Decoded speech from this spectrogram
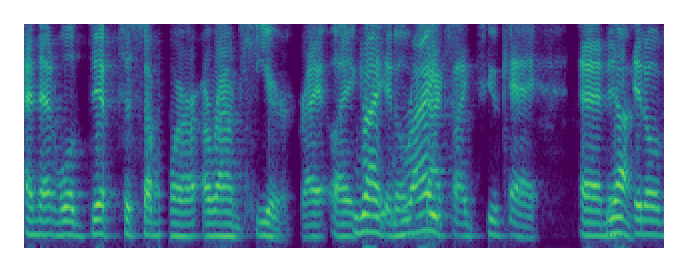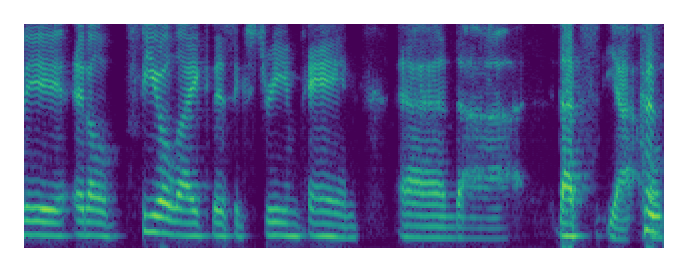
and then we'll dip to somewhere around here, right? Like Right, it'll right. back to like 2k, and Yeah. it, will be it'll feel like this extreme pain, and uh, that's yeah. because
